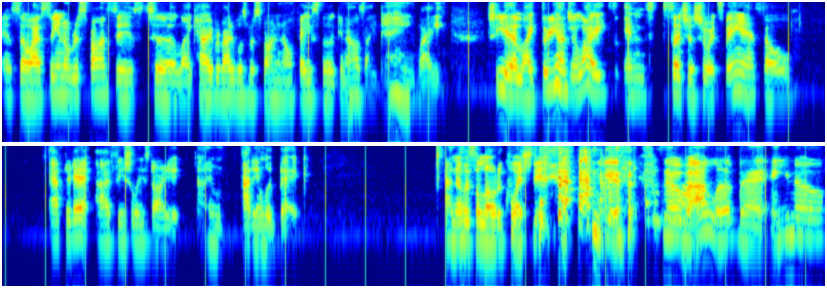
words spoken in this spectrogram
And so I seen the responses to like how everybody was responding on Facebook, and I was like, dang, like she had like 300 likes in such a short span. So after that, I officially started. I'm I didn't look back. I know it's a loaded question. yeah. No, but I love that. And you know,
